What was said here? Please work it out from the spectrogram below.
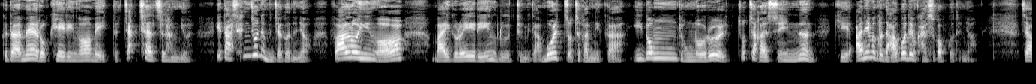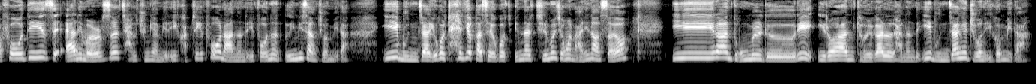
그 다음에 locating a mate 짝 찾을 확률. 이게 다 생존의 문제거든요. following a migrating route입니다. 뭘 쫓아갑니까? 이동 경로를 쫓아갈 수 있는 기회. 아니면 그 낙오되면 갈 수가 없거든요. 자, for these animals 자 중요합니다. 이 갑자기 for 나왔는데 이 for는 의미상 주어입니다. 이 문장 이걸 잘 기억하세요. 이거 옛날 질문 정말 많이 나왔어요. 이러한 동물들이 이러한 결과를 하는데 이 문장의 주어는 이겁니다.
